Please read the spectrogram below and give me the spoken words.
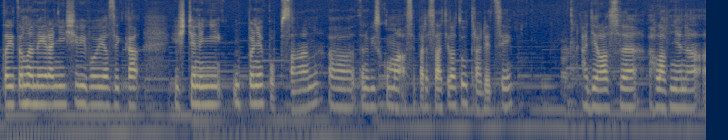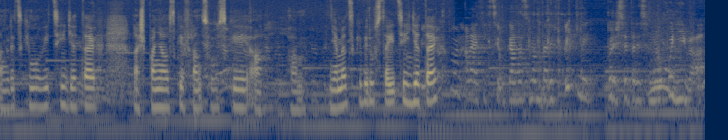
Tady tenhle nejranější vývoj jazyka ještě není úplně popsán. Ten výzkum má asi 50 letou tradici a dělá se hlavně na anglicky mluvících dětech, na španělsky, francouzsky a, a německy vyrůstajících dětech chci ukázat, co mám tady v pytli. Budeš se tady se mnou podívat?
